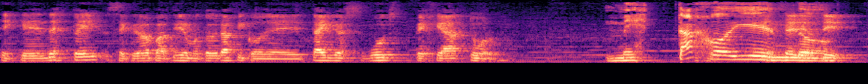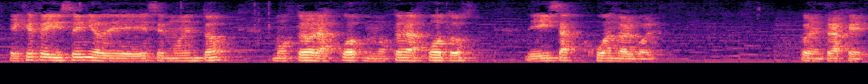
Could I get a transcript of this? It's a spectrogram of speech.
es que en Dead Space se creó a partir del motor gráfico de Tiger's Woods PGA Tour. Me está En jodiendo. serio, sí. El jefe de diseño de ese momento mostró las, mostró las fotos de Isaac jugando al golf. Con el traje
